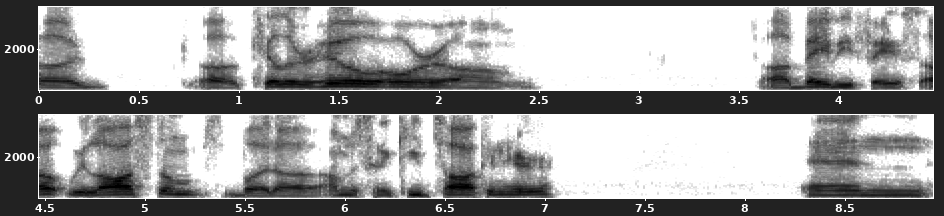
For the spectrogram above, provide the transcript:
a, a Killer Heel or um, a Babyface. Oh, we lost them, but uh, I'm just gonna keep talking here. And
